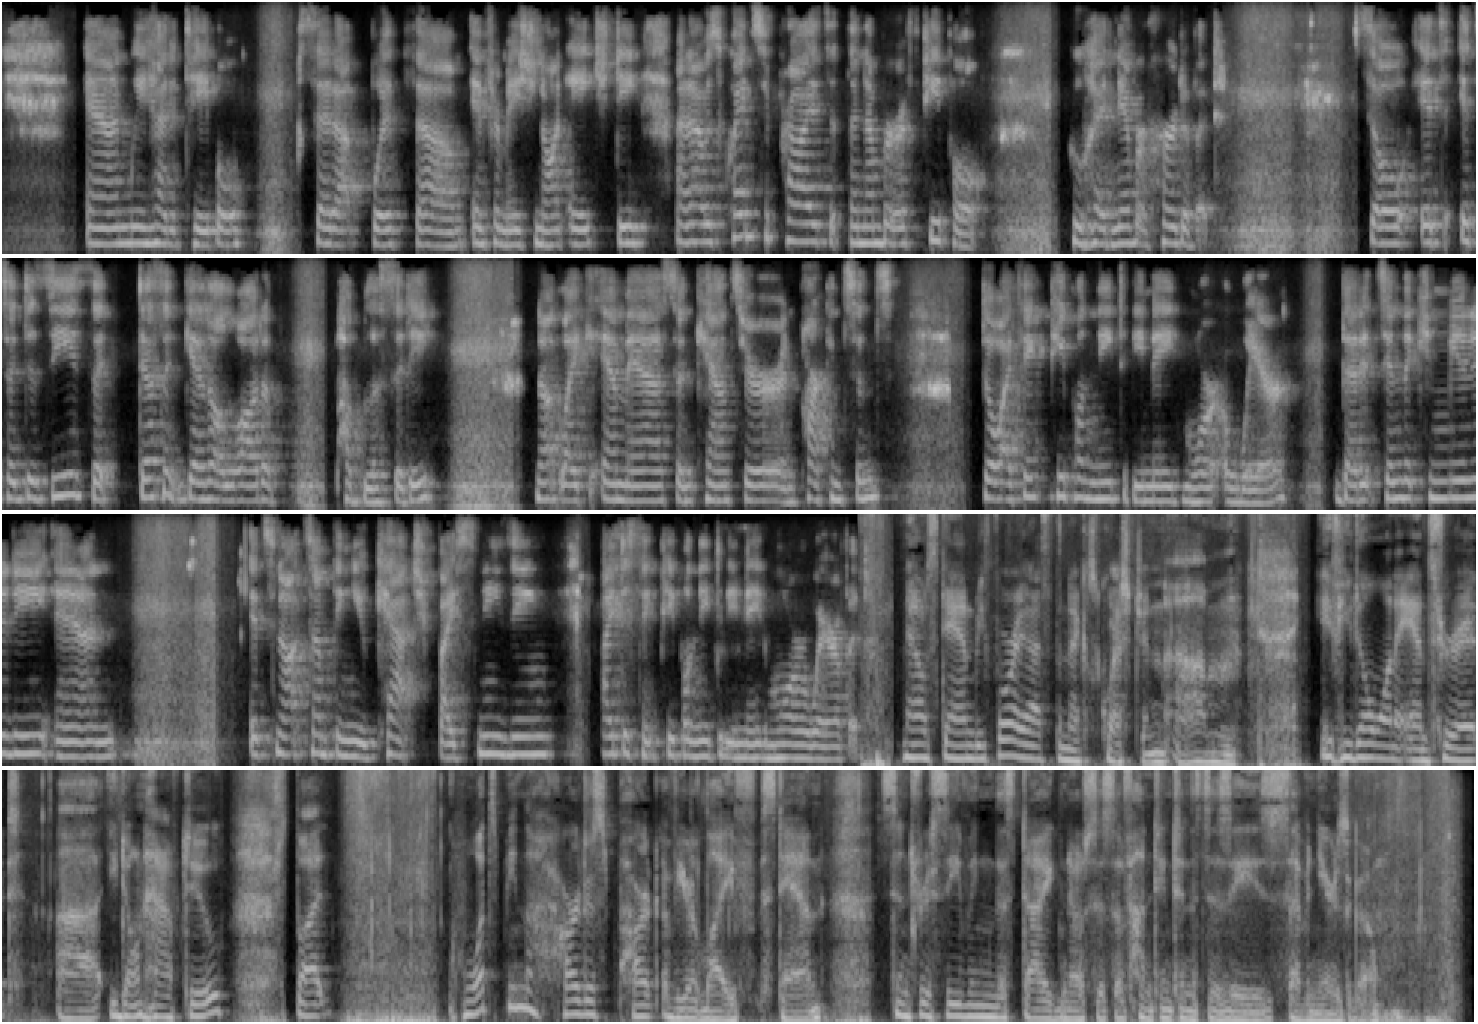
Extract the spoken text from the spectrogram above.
and we had a table set up with um, information on HD. And I was quite surprised at the number of people who had never heard of it. So it's it's a disease that doesn't get a lot of publicity, not like MS and cancer and Parkinson's. So I think people need to be made more aware that it's in the community and it's not something you catch by sneezing. I just think people need to be made more aware of it. Now, Stan, before I ask the next question, um, if you don't want to answer it, uh, you don't have to. But What's been the hardest part of your life, Stan, since receiving this diagnosis of Huntington's disease seven years ago?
